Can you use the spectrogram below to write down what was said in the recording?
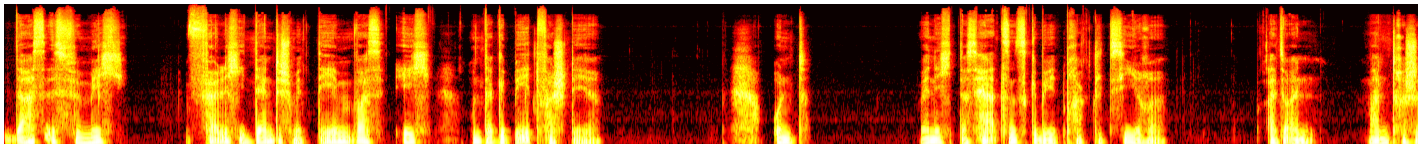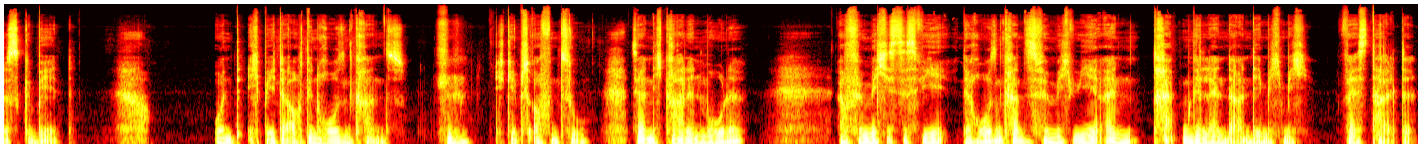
das ist für mich völlig identisch mit dem, was ich unter Gebet verstehe. Und wenn ich das Herzensgebet praktiziere, also ein mantrisches Gebet, und ich bete auch den Rosenkranz, ich gebe es offen zu, ist ja nicht gerade in Mode, aber für mich ist es wie, der Rosenkranz ist für mich wie ein Treppengeländer, an dem ich mich festhalte.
